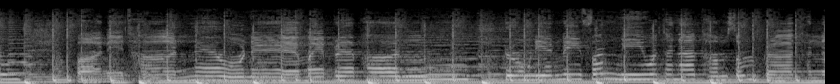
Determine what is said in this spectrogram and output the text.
รปาณิธานแน่วแน่ไม่แปรพัน โรงเรียนในฝันมีวัฒนธรรมสมปรารถนา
